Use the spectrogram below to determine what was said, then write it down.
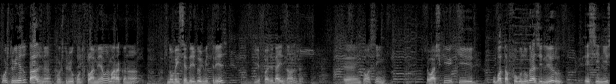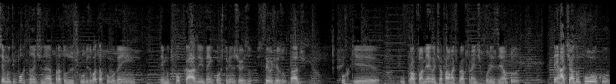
construir resultados, né? Construiu contra o Flamengo no Maracanã, que não vencia desde 2013, ia fazer 10 anos, né? É, então, assim, eu acho que, que o Botafogo no brasileiro, esse início é muito importante, né? Para todos os clubes, o Botafogo vem, vem muito focado e vem construindo seus, seus resultados. Porque o próprio Flamengo, a gente vai falar mais pra frente, por exemplo, tem rateado um pouco,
